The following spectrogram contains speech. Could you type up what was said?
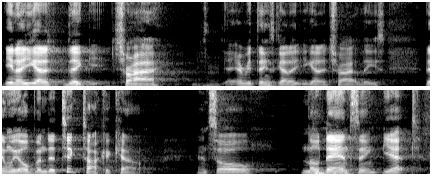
you know, you gotta they, try. Everything's gotta you gotta try at least. Then we opened a TikTok account, and so no dancing yet.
